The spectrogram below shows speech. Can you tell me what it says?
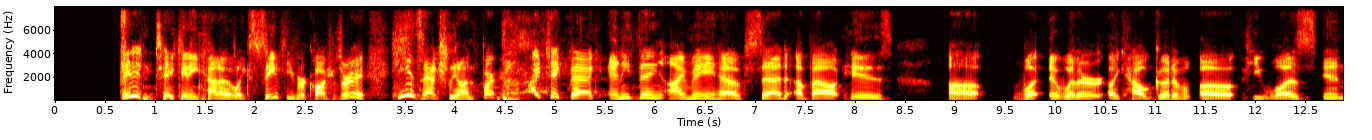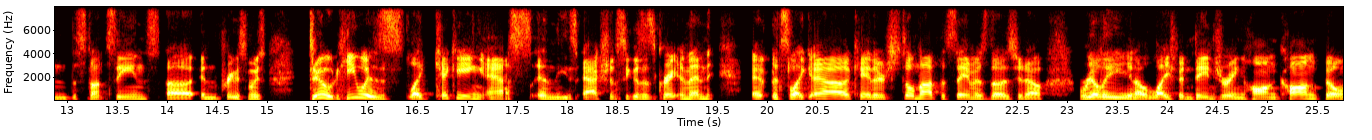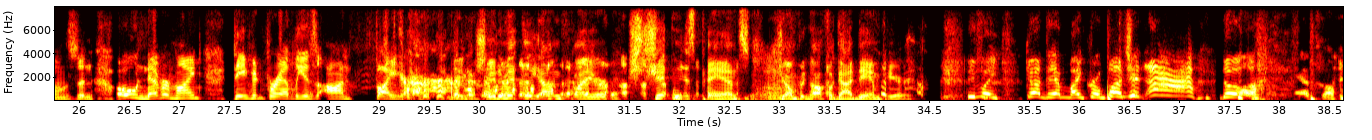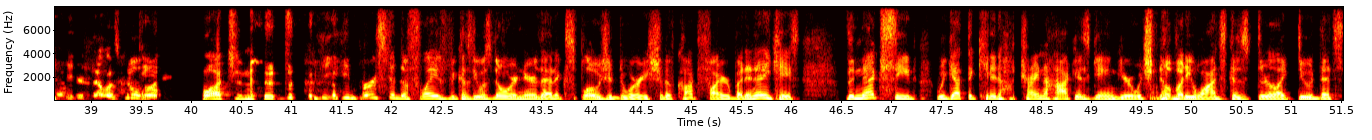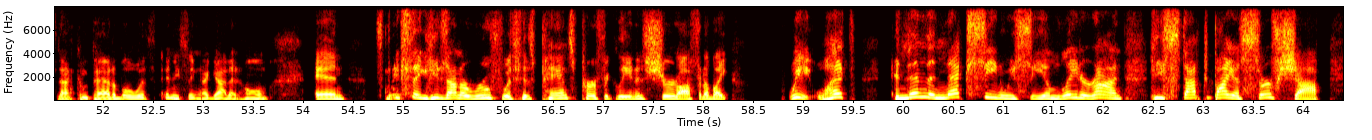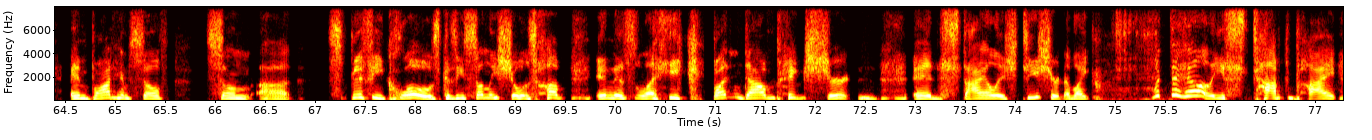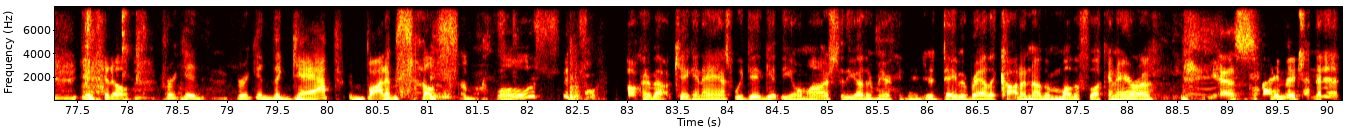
they didn't take any kind of like safety precautions or anything. He is actually on fire. I take back anything I may have said about his uh what uh, whether like how good of uh he was in the stunt scenes uh in previous movies. Dude, he was like kicking ass in these action sequences It's great and then it's like yeah okay they're still not the same as those you know really you know life endangering Hong Kong films and oh never mind David Bradley is on fire. Legitimately on fire, shitting his pants, jumping off a goddamn pier. He's like, goddamn micro budget. Ah, no. that was funny watching it. he, he burst into flames because he was nowhere near that explosion to where he should have caught fire. But in any case, the next scene, we got the kid trying to hawk his game gear, which nobody wants because they're like, dude, that's not compatible with anything I got at home. And next thing, he's on a roof with his pants perfectly and his shirt off. And I'm like, wait, what? And then the next scene we see him later on, he stopped by a surf shop and bought himself some uh spiffy clothes because he suddenly shows up in this like button down pink shirt and, and stylish t-shirt. I'm like, what the hell? He stopped by, you know, freaking freaking the Gap, and bought himself some clothes. Talking about kicking ass, we did get the homage to the other American ninjas. David Bradley caught another motherfucking arrow. Yes. Somebody mentioned that.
